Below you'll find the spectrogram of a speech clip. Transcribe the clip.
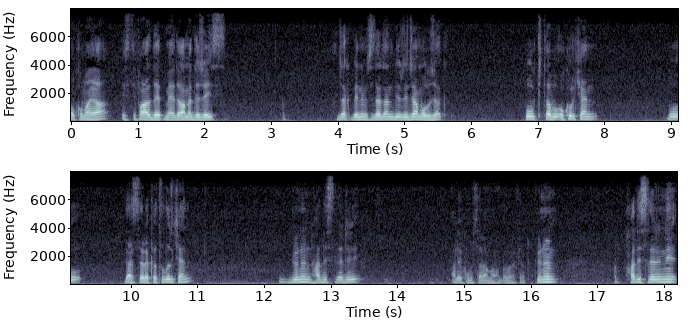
okumaya, istifade etmeye devam edeceğiz. Ancak benim sizlerden bir ricam olacak. Bu kitabı okurken, bu derslere katılırken günün hadisleri Aleykümselam ve berekatuhu. Günün hadislerini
